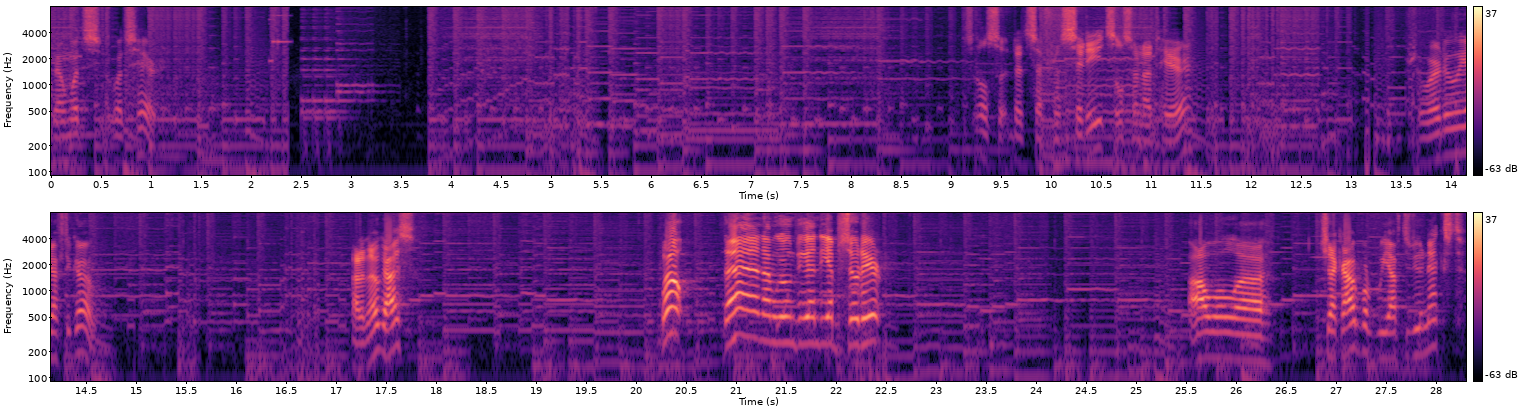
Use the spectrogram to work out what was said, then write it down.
Then what's what's here? It's also that's Saffron City, it's also not here. So where do we have to go? I don't know guys. Well, then I'm going to end the episode here. I will uh, check out what we have to do next.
